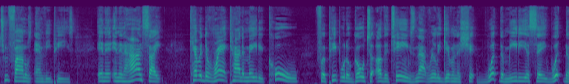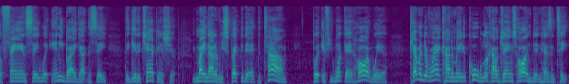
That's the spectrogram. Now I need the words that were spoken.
two Finals MVPs, and in, and in hindsight, Kevin Durant kind of made it cool for people to go to other teams not really giving a shit what the media say, what the fans say, what anybody got to say to get a championship. You might not have respected it at the time, but if you want that hardware, Kevin Durant kind of made it cool. Look how James Harden didn't hesitate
